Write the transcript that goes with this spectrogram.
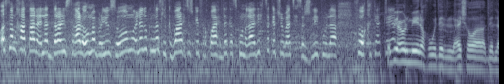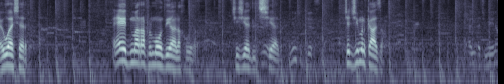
أصلا خطر على الدراري الصغار هما بريوسهم وعلى دوك الناس الكبار حتى كيفرقوا واحدة كتكون غادي. حتى كتشوفها تحت رجليك ولا فوقك تبيعوا المين أخويا ديال العشوار ديال العواشر. عيد مرة في المونديال أخويا. تيجي هذا الشيء هذا. تجي من كازا. بحال الاثمنه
